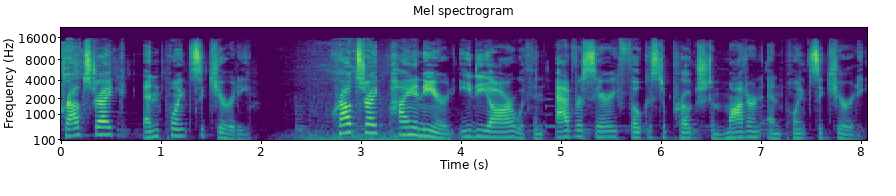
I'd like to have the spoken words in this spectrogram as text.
CrowdStrike Endpoint Security. CrowdStrike pioneered EDR with an adversary focused approach to modern endpoint security.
